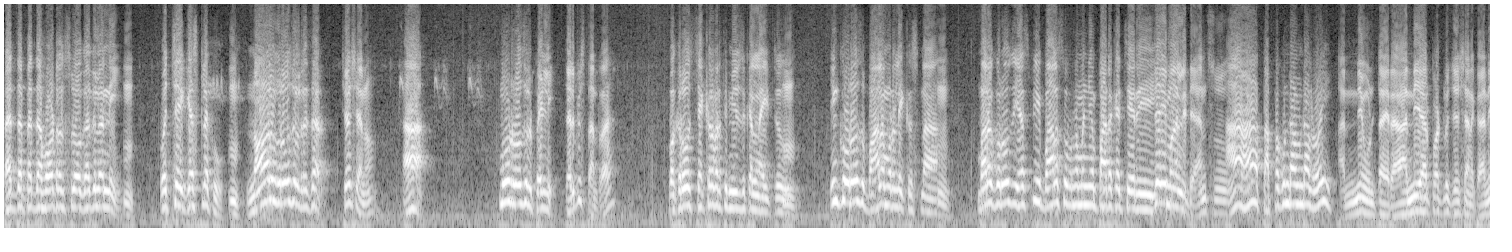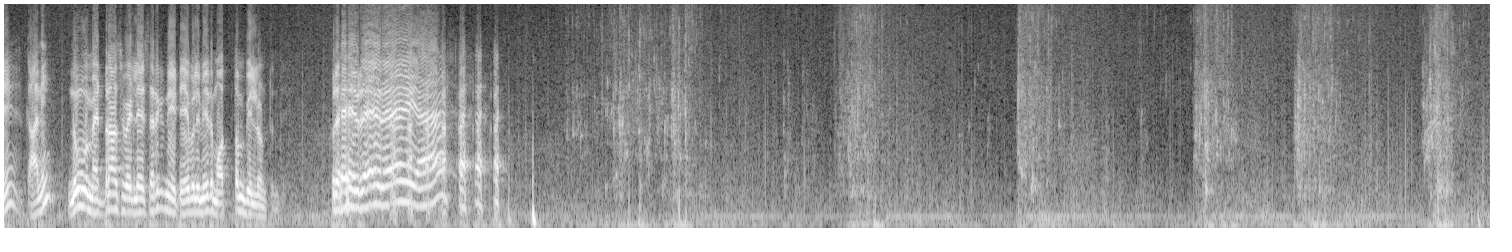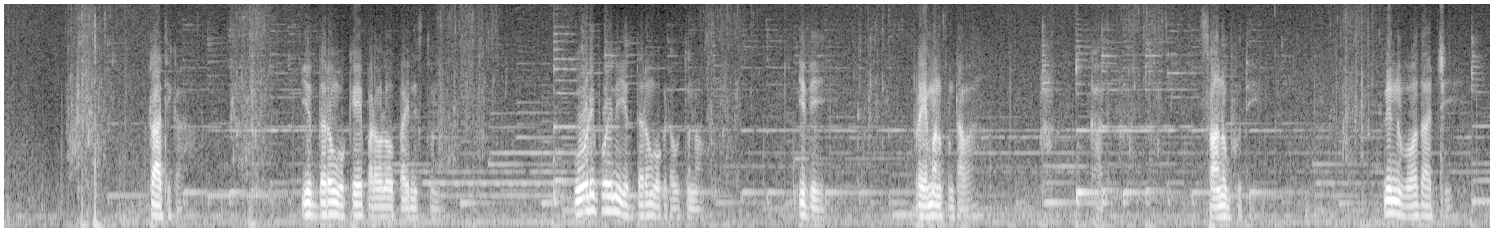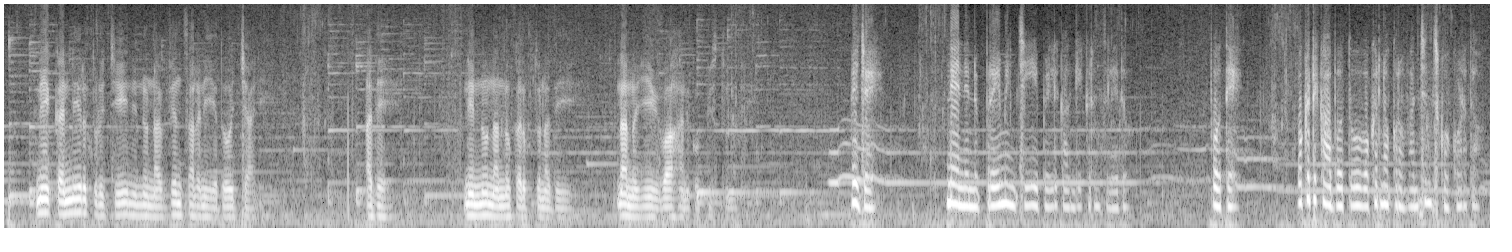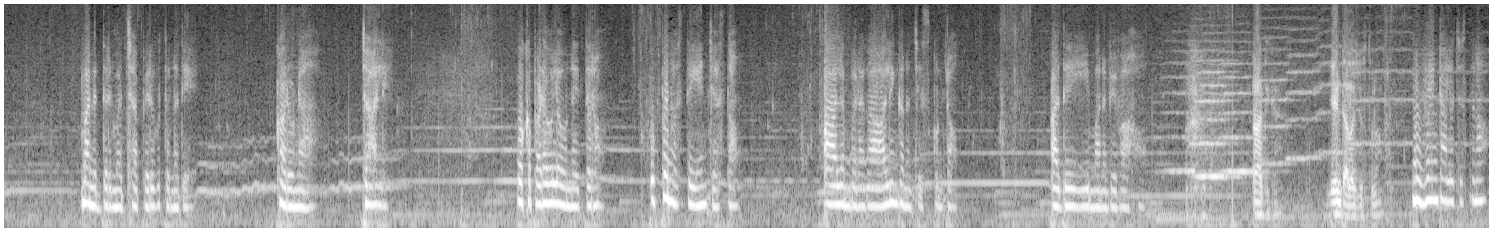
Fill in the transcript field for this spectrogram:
పెద్ద పెద్ద హోటల్స్లో గదులన్నీ. వచ్చే గెస్ట్లకు. నాలుగు రోజులు రిజర్వ్. చేశాను. ఆ, మూడు రోజులు పెళ్ళి జరిపిస్తాను రా ఒక రోజు చక్రవర్తి మ్యూజికల్ నైట్. ఇంకో రోజు బాలమురళీ కృష్ణ. మరొక రోజు ఎస్పి బాలసుబ్రహ్మణ్యం పాట కచేరి. డాన్స్ తప్పకుండా ఉండాలి రోయ్. అన్నీ ఉంటాయిరా. అన్ని ఏర్పాట్లు చేశాను కానీ కానీ? నువ్వు మెడ్రాస్ వెళ్ళేసరికి నీ టేబుల్ మీద మొత్తం బిల్లు ఉంటుంది రే రే రే రాధిక ఇద్దరం ఒకే పడవలో పయనిస్తున్నాం. ఓడిపోయిన ఇద్దరం ఒకటవుతున్నాం. ఇది ప్రేమ అనుకుంటావా కాదు. సానుభూతి. నిన్ను ఓదార్చి నీ కన్నీరు తుడిచి నిన్ను నవ్వించాలని ఏదో జాలి. అదే నిన్ను నన్ను కలుపుతున్నది నన్ను ఈ వివాహానికి ఒప్పిస్తున్నది. విజయ్ నేను నిన్ను ప్రేమించి ఈ పెళ్ళికి అంగీకరించలేదు. పోతే ఒకటి కాబోతూ ఒకరినొకరు వంచుకోకూడదు మనిద్దరి మధ్య పెరుగుతున్నది కరుణ జాలి. ఒక పడవలో ఉన్న ఇద్దరం ఉప్పెనొస్తే ఏం చేస్తాం? ఆలంబనగా ఆలింగనం చేసుకుంటాం. అదే ఈ మన వివాహం. రాధిక ఏంటి ఆలోచిస్తున్నావు? నువ్వేంటి ఆలోచిస్తున్నావు?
